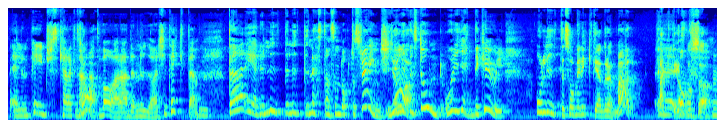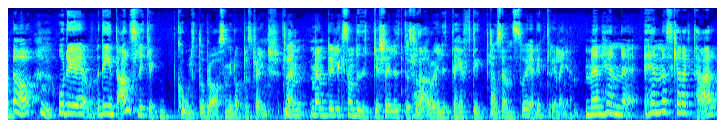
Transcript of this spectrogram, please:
Ellen Pages karaktär ja. att vara den nya arkitekten. Mm. Där är det lite, lite nästan som Doctor Strange. Ja. En liten stund och är jättekul. Och lite som i riktiga drömmar. Faktiskt eh, också. också. Mm. Ja, mm. och det, det, är inte alls lika coolt och bra som i Doctor Strange. Men, men det liksom viker sig lite sådär ja. och är lite häftigt ja. och sen så är det inte det längre. Men henne, hennes karaktär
